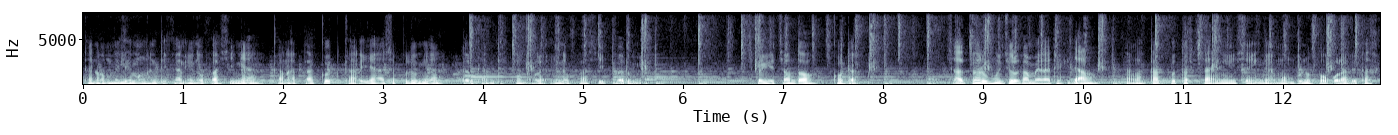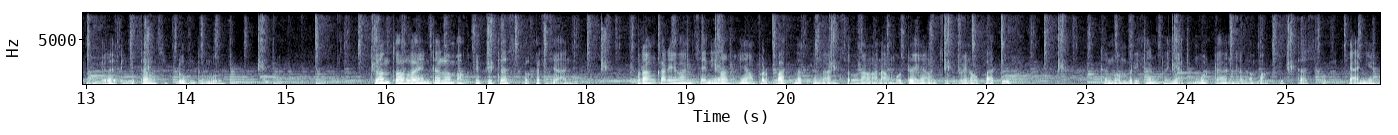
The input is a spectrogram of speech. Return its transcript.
dan memilih menghentikan inovasinya karena takut karya sebelumnya tergantikan oleh inovasi barunya. Sebagai contoh, Kodak. Saat baru muncul kamera digital, sangat takut tersaingi sehingga membunuh popularitas kamera digital sebelum tumbuh. Contoh lain dalam aktivitas pekerjaan, Seorang karyawan senior yang berpartner dengan seorang anak muda yang cukup inovatif dan memberikan banyak kemudahan dalam aktivitas pekerjaannya,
